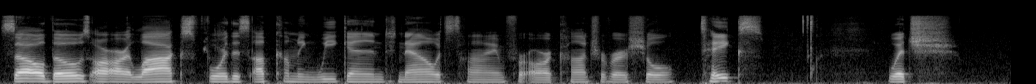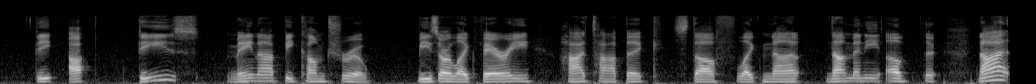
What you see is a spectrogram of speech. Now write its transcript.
So those are our locks for this upcoming weekend. Now it's time for our controversial takes, which the uh, these may not become true. These are like very hot topic stuff. Like not not many of the not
